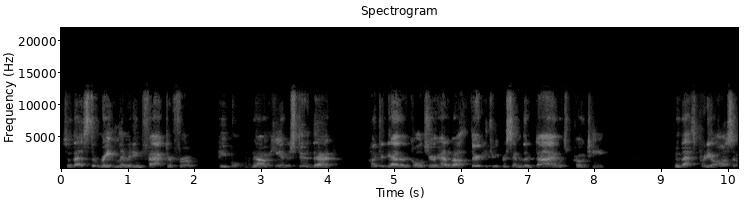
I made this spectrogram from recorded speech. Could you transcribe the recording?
So that's the rate limiting factor for people. Now, he understood that hunter gatherer culture had about 33% of their diet was protein. Now, that's pretty awesome.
